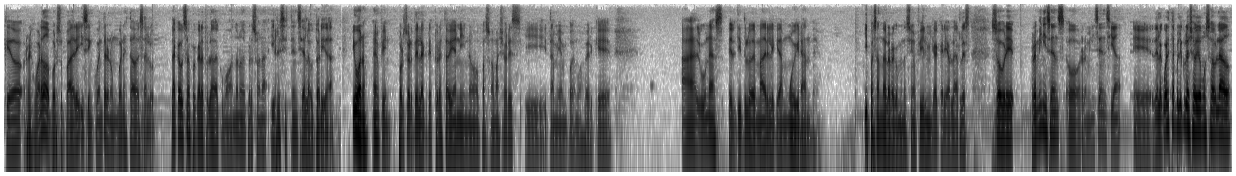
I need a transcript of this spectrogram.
quedó resguardado por su padre y se encuentra en un buen estado de salud. La causa fue caratulada como abandono de persona y resistencia a la autoridad. Y bueno, en fin, por suerte la criatura está bien y no pasó a mayores y también podemos ver que a algunas el título de madre le queda muy grande. Y pasando a la recomendación fílmica, quería hablarles sobre Reminiscence o Reminiscencia, eh, de la cual esta película ya habíamos hablado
